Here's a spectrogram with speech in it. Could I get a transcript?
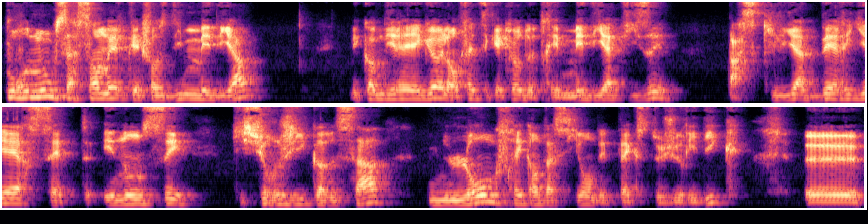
pour nous, ça semble être quelque chose d'immédiat, mais comme dirait Hegel, en fait, c'est quelque chose de très médiatisé, parce qu'il y a derrière cet énoncé qui surgit comme ça, une longue fréquentation des textes juridiques euh,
